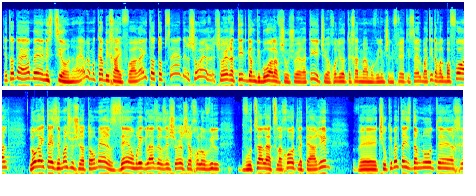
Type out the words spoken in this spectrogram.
כי אתה יודע, היה בנס ציונה, היה במכבי חיפה, ראית אותו בסדר, שוער, שוער עתיד, גם דיברו עליו שהוא שוער עתיד, שהוא יכול להיות אחד מהמובילים של נבחרת ישראל בעתיד, אבל בפועל לא ראית איזה משהו שאתה אומר, זה עמרי גלאזר, זה שוער שיכול להוביל קבוצה להצלחות, לתארים. וכשהוא קיבל את ההזדמנות אה, אחרי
